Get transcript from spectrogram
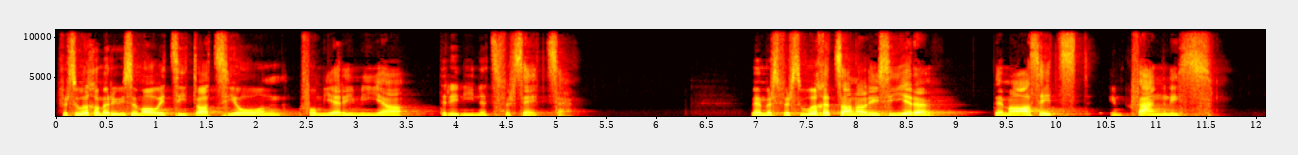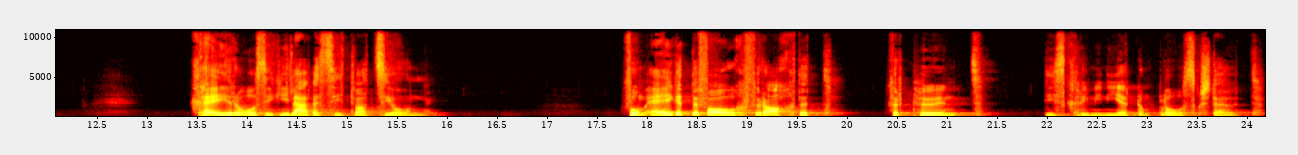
Versuchen wir uns mal in die Situation von Jeremia drin zu versetzen. Wenn wir es versuchen zu analysieren, der Mann sitzt im Gefängnis keine rosige Lebenssituation. Vom eigenen Volk verachtet, verpönt, diskriminiert und bloßgestellt.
